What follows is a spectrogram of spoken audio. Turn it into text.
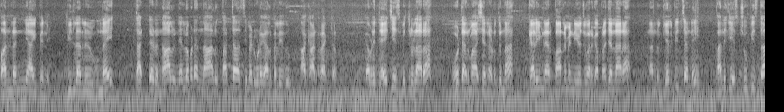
పనులన్నీ ఆగిపోయినాయి. పిల్లర్లు ఉన్నాయి తట్టాడు. నాలుగు నెలల పడ నాలుగు తట్టల సిమెంట్ కూడా కలపలేదు ఆ కాంట్రాక్టర్. కాబట్టి దయచేసి మిత్రులారా ఓటర్ మహాశయాన్ని అడుగుతున్నా కరీంనగర్ పార్లమెంట్ నియోజకవర్గ ప్రజలారా నన్ను గెలిపించండి పని చేసి చూపిస్తా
